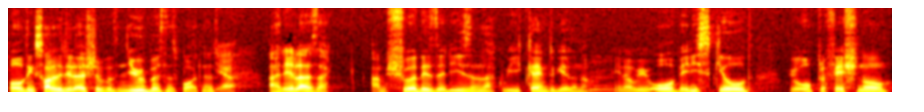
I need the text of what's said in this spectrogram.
building solid relationship with new business partners. Yeah. I realized like I'm sure there's a reason like we came together now. Mm. You know, we're all very skilled, we're all professional,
